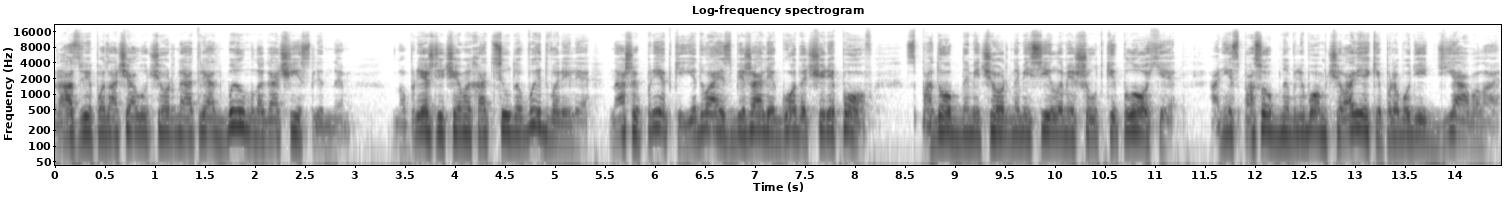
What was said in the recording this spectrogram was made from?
Разве поначалу черный отряд был многочисленным? Но прежде чем их отсюда выдворили, наши предки едва избежали года черепов. С подобными черными силами шутки плохи. Они способны в любом человеке пробудить дьявола.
